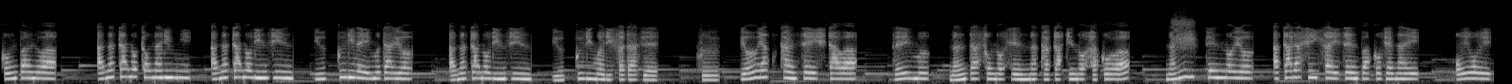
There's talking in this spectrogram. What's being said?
こんばんは。あなたの隣に、あなたの隣人、ゆっくりレ夢ムだよ。あなたの隣人、ゆっくりマリサだぜ。ふう、ようやく完成したわ。レ夢ム、なんだその変な形の箱は？何言ってんのよ、新しい再銭箱じゃない。おいおい、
